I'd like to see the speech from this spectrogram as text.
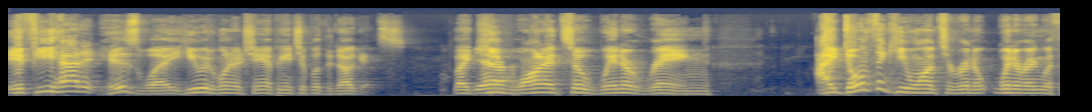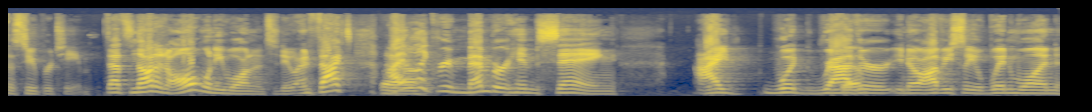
If he had it his way, he would win a championship with the Nuggets. Like Yeah. he wanted to win a ring. I don't think he wanted to win a, win a ring with a super team. That's not at all what he wanted to do. In fact, I like remember him saying, "I would rather, you know, obviously win one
